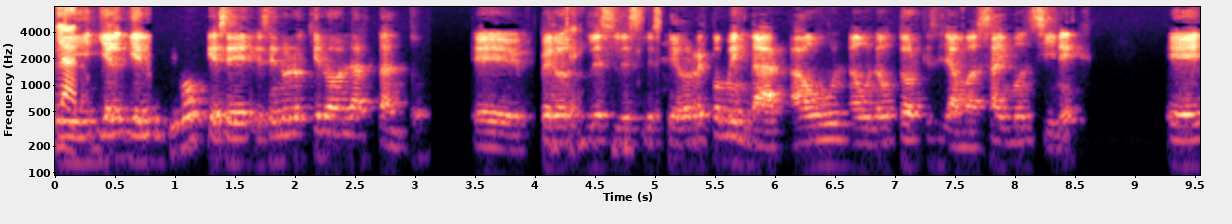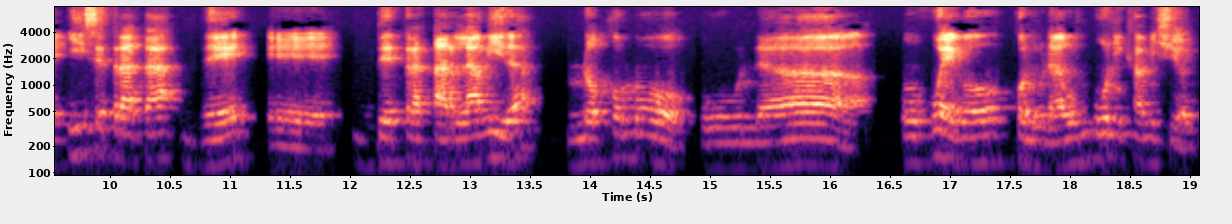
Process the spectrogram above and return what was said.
Y, el, y, el, último, que ese, ese no lo quiero hablar tanto, eh, pero les, les, les, quiero recomendar a un, a un autor que se llama Simon Sinek eh, y se trata de, eh, de tratar la vida no como una, un juego con una única misión,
